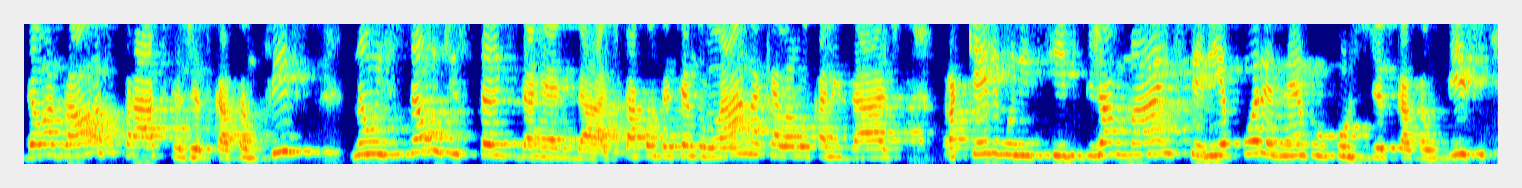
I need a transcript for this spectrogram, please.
Então, as aulas práticas de educação física não estão distantes da realidade, está acontecendo lá naquela localidade, para aquele município que jamais teria, por exemplo, um curso de educação física,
